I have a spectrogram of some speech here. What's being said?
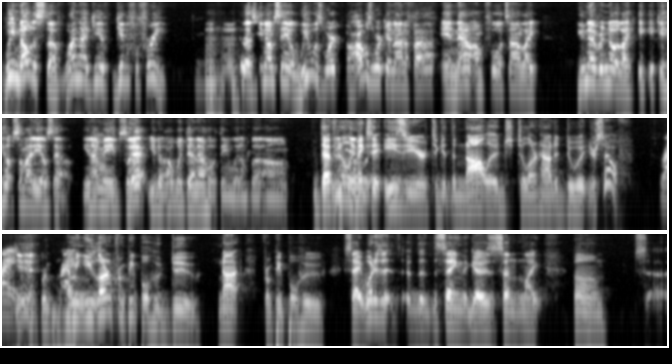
we know the stuff. Why not give give it for free? Mhm. Because you know what I'm saying. We was work. I was working nine to five, and now I'm full time. Like, you never know. Like, it, it can help somebody else out. You know what I mean? So that you know, I went down that whole thing with him. But um, Definitely Yeah, makes but- it easier to get the knowledge to learn how to do it yourself. Right. yeah, When- I mean, you learn from people who do, not from people who say, "What is it?" The, the saying that goes something like, um, s- uh,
